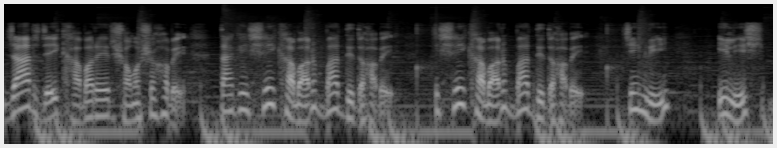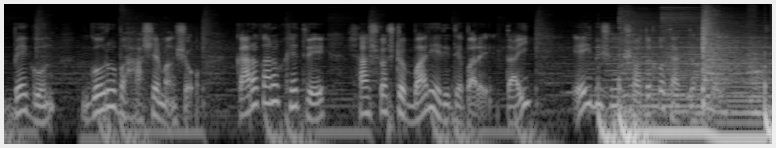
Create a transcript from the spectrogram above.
যার যেই খাবারের সমস্যা হবে, তাকে সেই খাবার বাদ দিতে হবে। সেই খাবার বাদ দিতে হবে। চিংড়ি, ইলিশ, বেগুন, গরু বা হাঁসের মাংস। কারও কারও ক্ষেত্রে শ্বাসকষ্ট বাড়িয়ে দিতে পারে, তাই এই বিষয়ে সতর্ক থাকতে হবে।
